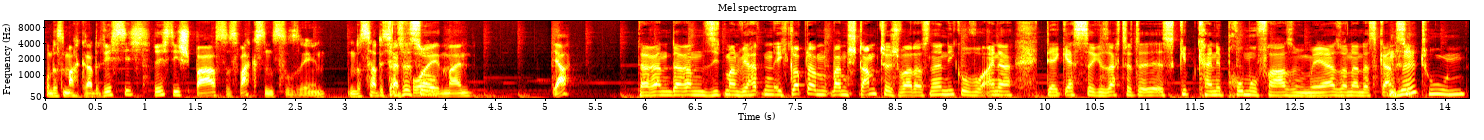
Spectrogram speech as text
Und es macht gerade richtig, richtig Spaß, das Wachsen zu sehen. Und das hatte ich Das halt vorher so- in meinen. Ja, Daran, daran sieht man, wir hatten, ich glaube, beim Stammtisch war das, ne, Nico, wo einer der Gäste gesagt hatte, es gibt keine Promophase mehr, sondern das ganze Tun,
